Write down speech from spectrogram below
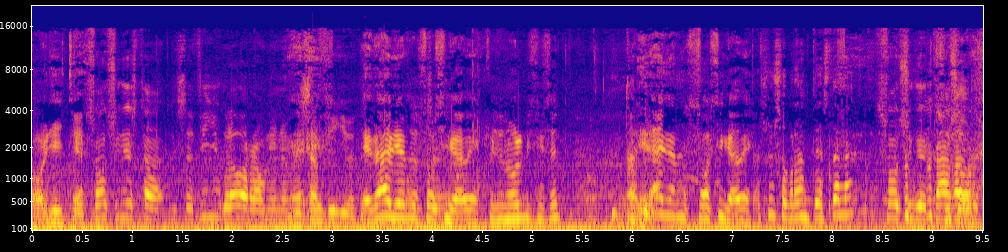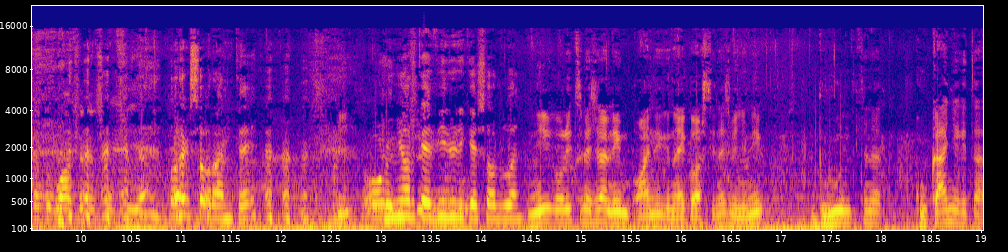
Oite. zozik ez da, dizefillu klau arraunien hemen. Desafio. Edarian ez zozi gabe. Ez no olbizi ez zozi gabe. zu sobrante ez dela, Zozik kaga horretatu guatzen ez kontzia. horrek sobrante. Inorke dirurik ez orduan. Ni horitzen ezela, ni oanik nahiko hasti naiz, baina ni buru entena kukainak eta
